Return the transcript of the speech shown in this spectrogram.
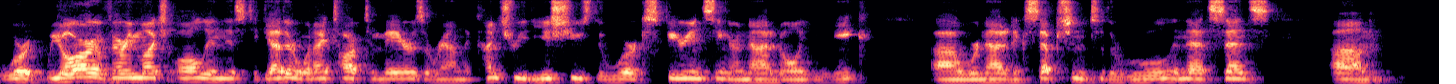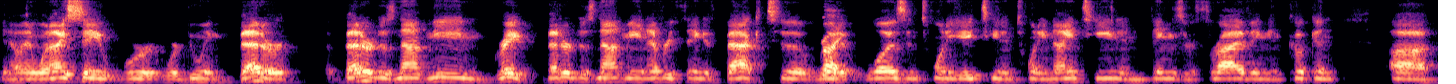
we're we are very much all in this together. When I talk to mayors around the country, the issues that we're experiencing are not at all unique. Uh, we're not an exception to the rule in that sense. Um, you know, and when I say we're we're doing better, better does not mean great. Better does not mean everything is back to what right. it was in 2018 and 2019 and things are thriving and cooking. Uh,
